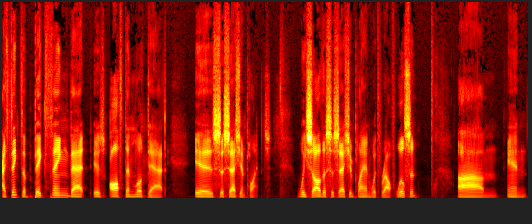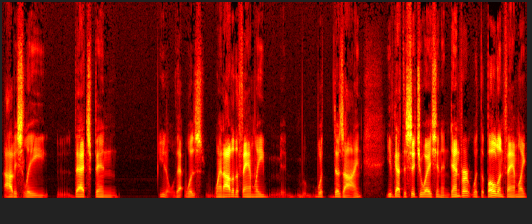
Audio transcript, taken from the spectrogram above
I think the big thing that is often looked at is secession plans. We saw the secession plan with Ralph Wilson, um, and obviously that's been you know that was went out of the family with design. You've got the situation in Denver with the Bowlen family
